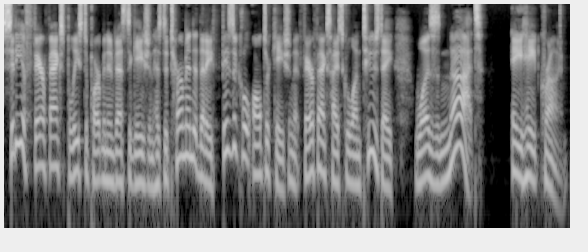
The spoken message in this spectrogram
City of Fairfax Police Department investigation has determined that a physical altercation at Fairfax High School on Tuesday was not a hate crime.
